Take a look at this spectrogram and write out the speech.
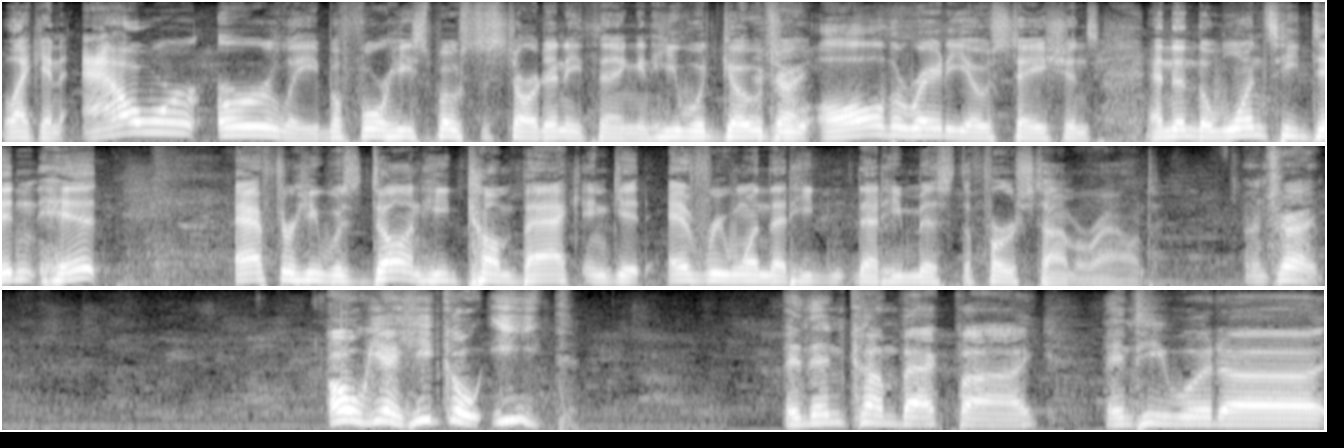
like an hour early before he's supposed to start anything, and he would go That's to right. all the radio stations, and then the ones he didn't hit. After he was done, he'd come back and get everyone that he that he missed the first time around. That's right. Oh yeah, he'd go eat, and then come back by, and he would uh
